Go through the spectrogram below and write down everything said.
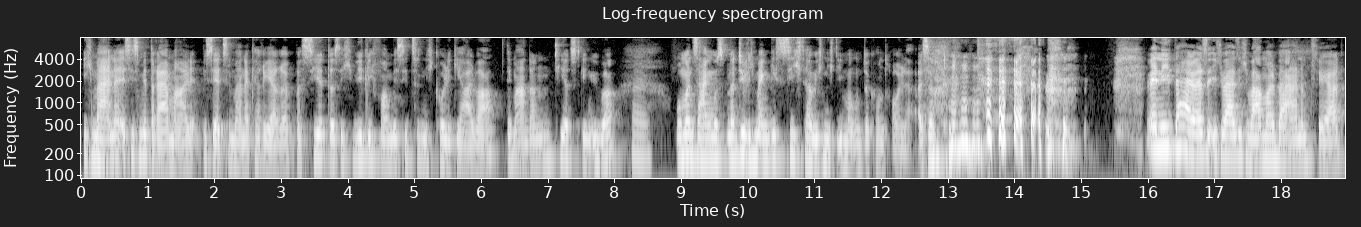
ich meine, es ist mir dreimal bis jetzt in meiner Karriere passiert, dass ich wirklich vor dem Besitzer nicht kollegial war, dem anderen Tierarzt gegenüber. Mhm wo man sagen muss, natürlich mein Gesicht habe ich nicht immer unter Kontrolle. Also wenn ich teilweise, ich weiß, ich war mal bei einem Pferd,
